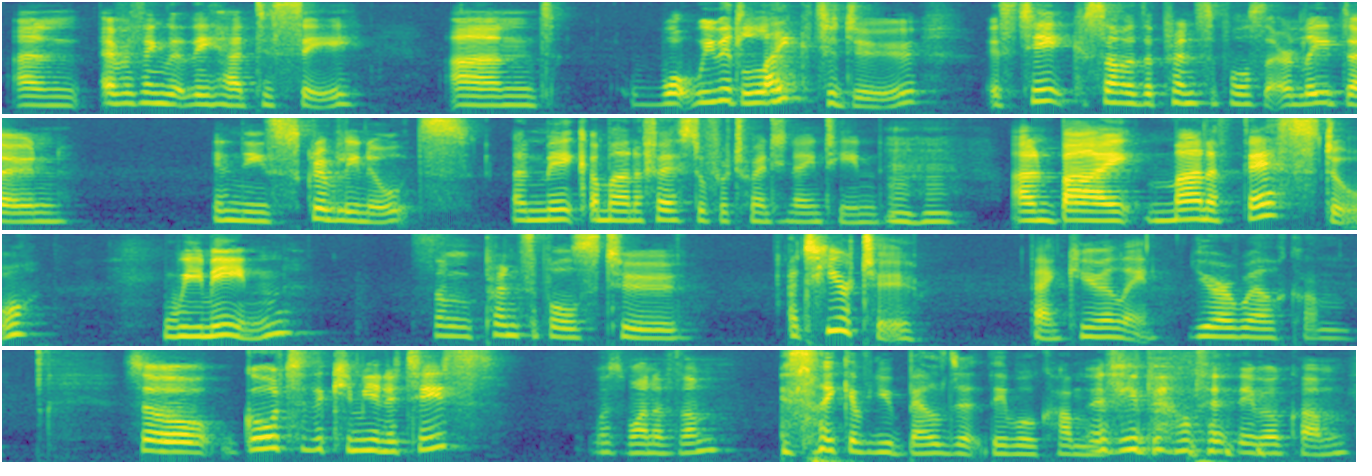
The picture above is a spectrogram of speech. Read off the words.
and everything that they had to say. And what we would like to do is take some of the principles that are laid down in these scribbly notes and make a manifesto for 2019. Mm-hmm. And by manifesto, we mean some principles to. Adhere to. Thank you, Elaine. You're welcome. So go to the communities was one of them. It's like if you build it, they will come. If you build it, they will come.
